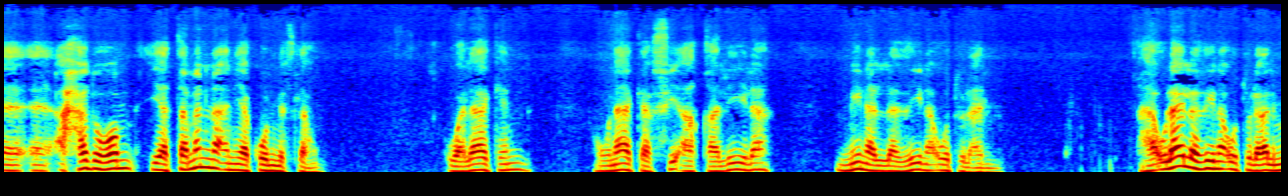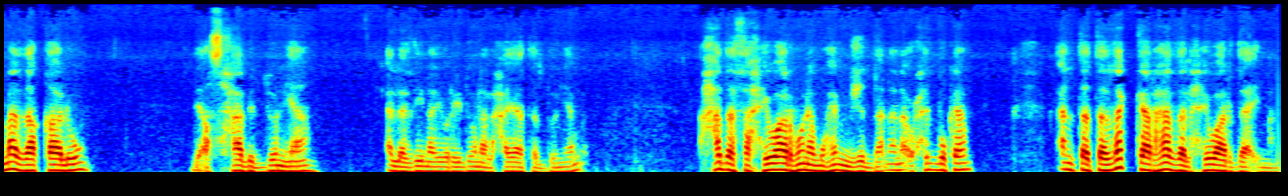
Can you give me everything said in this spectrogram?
آه، آه، أحدهم يتمنى أن يكون مثله ولكن هناك فئة قليلة من الذين أوتوا العلم. هؤلاء الذين أوتوا العلم ماذا قالوا لأصحاب الدنيا؟ الذين يريدون الحياة الدنيا. حدث حوار هنا مهم جدا. أنا أحبك أن تتذكر هذا الحوار دائما.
